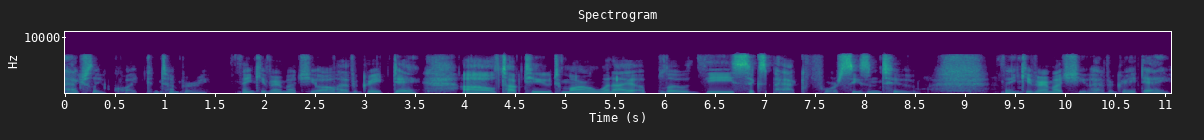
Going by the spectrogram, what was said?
actually quite contemporary. Thank you very much. You all have a great day. I'll talk to you tomorrow when I upload the six pack for season two. Thank you very much. You have a great day.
